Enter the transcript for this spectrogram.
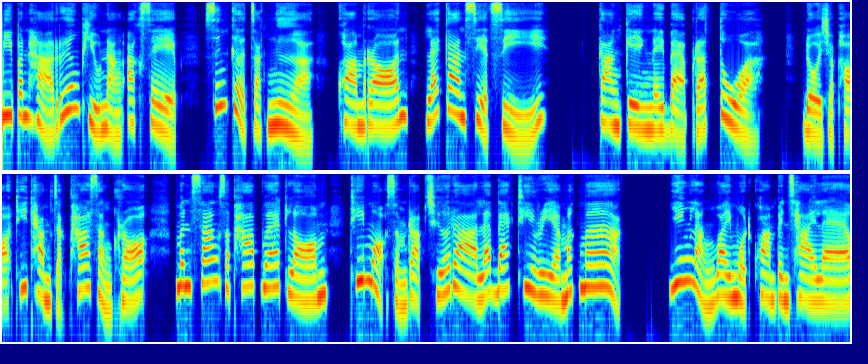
มีปัญหาเรื่องผิวหนังอักเสบ ซึ่งเกิดจากเหงื่อ ความร้อนและการเสียดสี กางเกงในแบบรัดตัวโดยเฉพาะที่ทำจากผ้าสังเคราะห์ มันสร้างสภาพแวดล้อมที่เหมาะสำหรับเชื้อราและแบคทีเรียมาก ยิ่งหลังวัยหมดความเป็นชายแล้ว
